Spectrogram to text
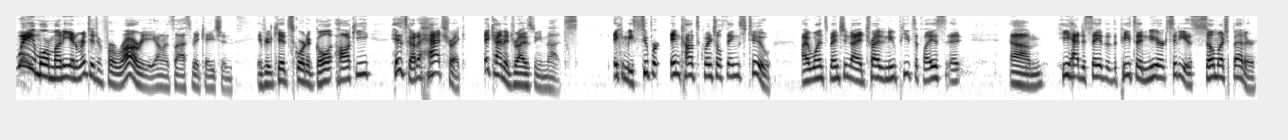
way more money and rented a Ferrari on his last vacation. If your kid scored a goal at hockey, his got a hat trick. It kind of drives me nuts. It can be super inconsequential things too. I once mentioned I had tried a new pizza place. At, um, he had to say that the pizza in New York City is so much better.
